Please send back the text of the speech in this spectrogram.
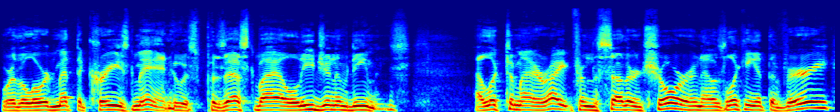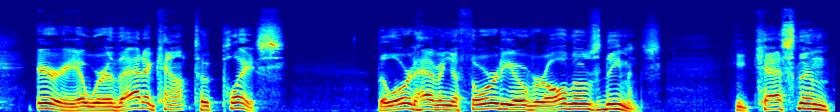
where the Lord met the crazed man who was possessed by a legion of demons. I looked to my right from the southern shore and I was looking at the very area where that account took place the Lord having authority over all those demons. He cast them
